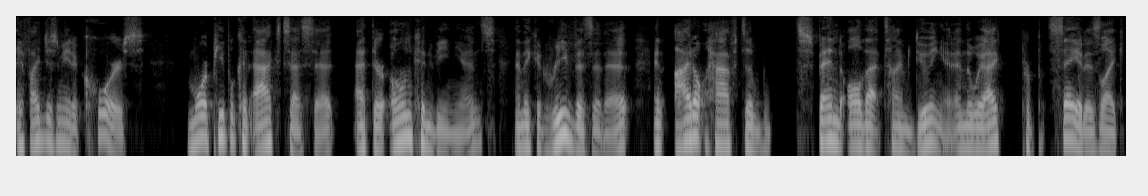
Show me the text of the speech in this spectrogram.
if I just made a course more people could access it at their own convenience and they could revisit it and I don't have to spend all that time doing it. And the way I say it is like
